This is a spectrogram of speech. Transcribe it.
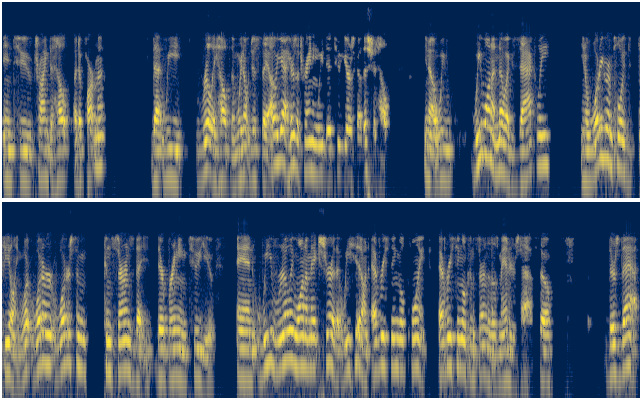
into trying to help a department, that we really help them. We don't just say, "Oh yeah, here's a training we did two years ago. This should help." You know, we we want to know exactly, you know, what are your employees feeling? What what are what are some concerns that they're bringing to you? And we really want to make sure that we hit on every single point, every single concern that those managers have. So there's that.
